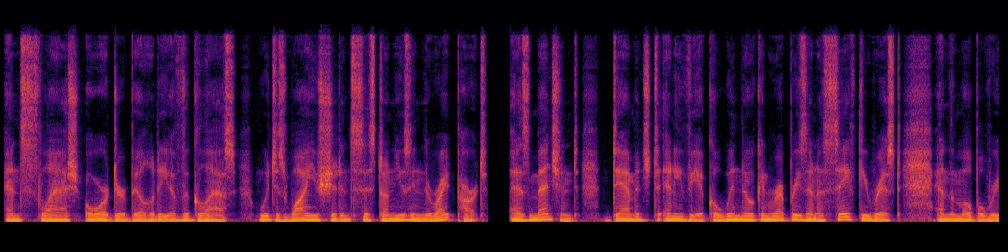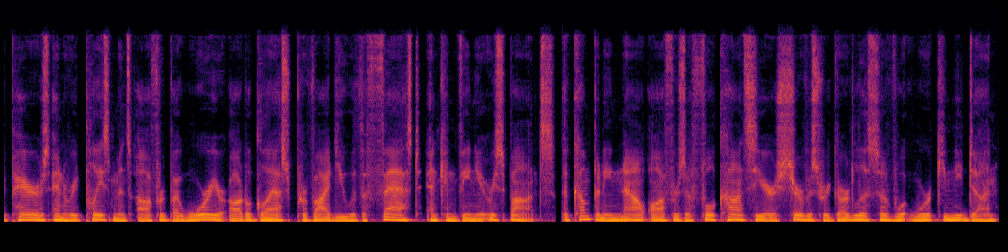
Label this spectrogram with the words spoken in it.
and slash or durability of the glass, which is why you should insist on using the right part. As mentioned, damage to any vehicle window can represent a safety risk, and the mobile repairs and replacements offered by Warrior Auto Glass provide you with a fast and convenient response. The company now offers a full concierge service regardless of what work you need done,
